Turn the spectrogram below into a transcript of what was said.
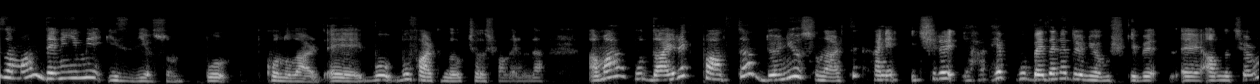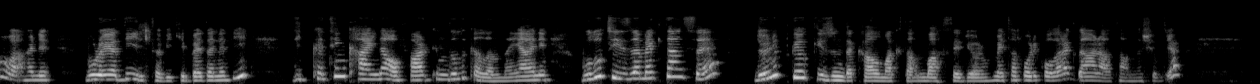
zaman deneyimi izliyorsun bu konular, e, bu bu farkındalık çalışmalarında. Ama bu direct path'ta dönüyorsun artık. Hani içine hep bu bedene dönüyormuş gibi e, anlatıyorum ama hani buraya değil tabii ki bedene değil. Dikkatin kaynağı o farkındalık alanına. Yani bulut izlemektense dönüp gökyüzünde kalmaktan bahsediyorum. Metaforik olarak daha rahat anlaşılacak.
